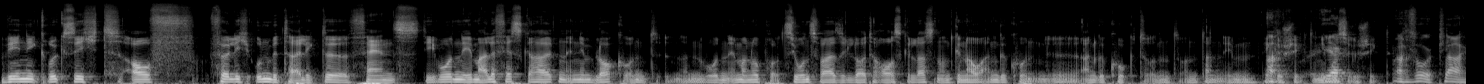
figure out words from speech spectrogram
wenig Rücksicht auf völlig unbeteiligte Fans. Die wurden eben alle festgehalten in dem Block und dann wurden immer nur portionsweise die Leute rausgelassen und genau äh, angeguckt und, und dann eben weggeschickt, ach, in die ja, Busse geschickt. Ach so, klar.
